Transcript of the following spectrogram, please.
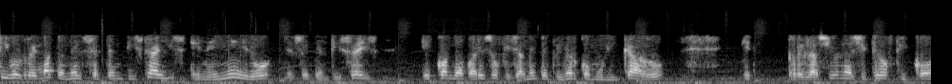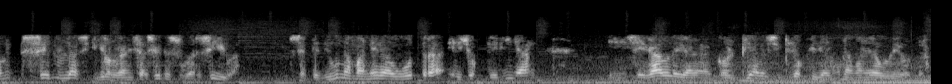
sigo el relato en el 76, en enero del 76, es cuando aparece oficialmente el primer comunicado que relaciona a con células y organizaciones subversivas. O sea que de una manera u otra ellos querían eh, llegarle a golpear a Zitrovsky de alguna manera u de otra.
